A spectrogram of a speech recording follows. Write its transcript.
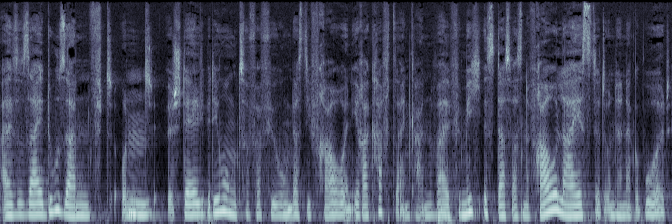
Also sei du sanft und mhm. stell die Bedingungen zur Verfügung, dass die Frau in ihrer Kraft sein kann. Weil für mich ist das, was eine Frau leistet unter einer Geburt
